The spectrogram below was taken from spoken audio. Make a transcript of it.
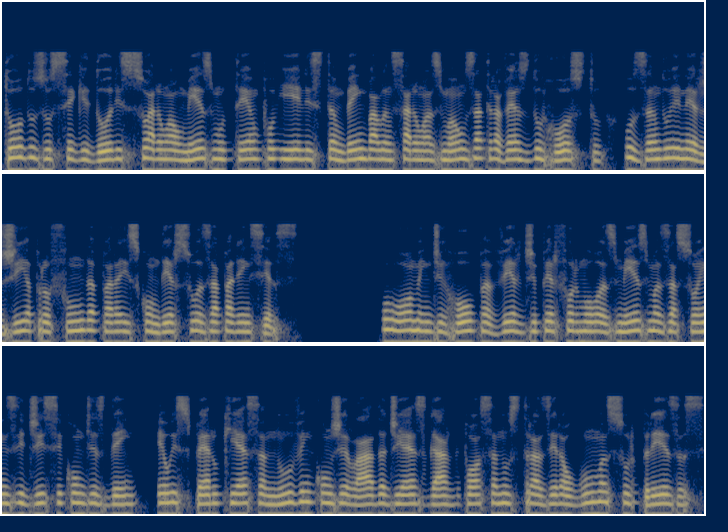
Todos os seguidores soaram ao mesmo tempo e eles também balançaram as mãos através do rosto, usando energia profunda para esconder suas aparências. O homem de roupa verde performou as mesmas ações e disse com desdém: Eu espero que essa nuvem congelada de Asgard possa nos trazer algumas surpresas,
